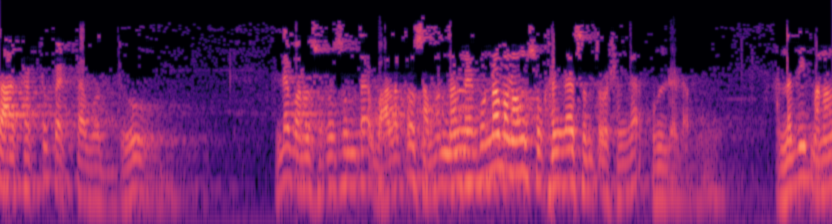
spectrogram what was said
తాకట్టు పెట్టవద్దు. అంటే మన సుఖ సంత వాళ్ళతో సంబంధం లేకుండా మనం సుఖంగా సంతోషంగా ఉండడం అన్నది మనం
